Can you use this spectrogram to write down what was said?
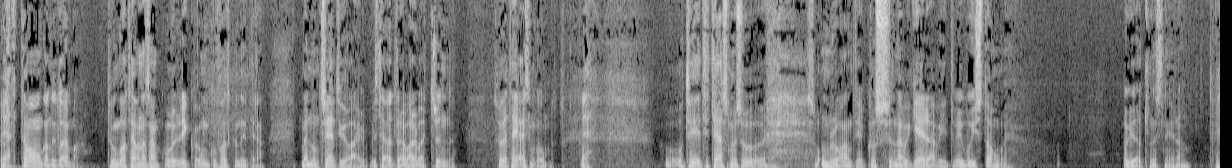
Ja, det må man kan glemme. Du kan godt ha en samkomme, ikke unge folk kunne det, men om 30 år, hvis det er ødre av arbeid trunne, så er det jeg som gommel. Ja. Og til, til det som er så, så områdende, hvordan navigerer vi vi visdomme og i ødlenes nere. Ja.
